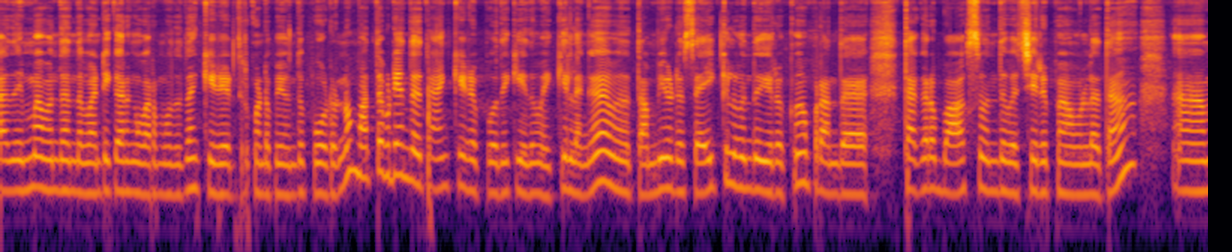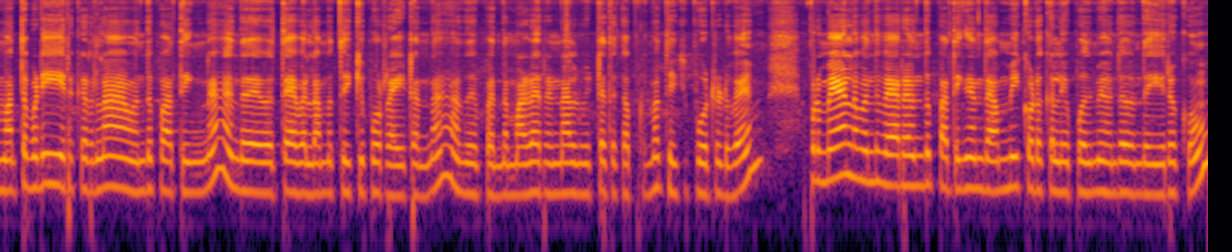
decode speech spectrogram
அது இம்மா வந்து அந்த வண்டிக்காரங்க வரும்போது தான் கீழே எடுத்துகிட்டு கொண்டு போய் வந்து போடணும். மற்றபடி அந்த டேங்க் கீழே இப்போதைக்கு எதுவும் வைக்கலைங்க. தம்பியோட சைக்கிள் வந்து இருக்கும். அப்புறம் அந்த தகர பாக்ஸ் வந்து வச்சுருப்பேன் அவ்வளோதான் மற்றபடி இருக்கிறதெல்லாம் வந்து பார்த்திங்கன்னா இந்த தேவையில்லாமல் தூக்கி போடுற ஐட்டம் தான். அது இப்போ இந்த மழை ரெண்டு நாள் விட்டதுக்கப்புறமா தூக்கி போட்டுடுவேன். அப்புறம் மேலே வந்து வேறு வந்து பார்த்திங்கன்னா இந்த அம்மி கொடுக்கல் எப்போதுமே வந்து வந்து இருக்கும்.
